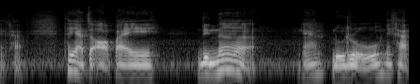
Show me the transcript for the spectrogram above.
นะครับ ถ้าอยากจะออกไปดินเนอร์นะหรูๆนะครับ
